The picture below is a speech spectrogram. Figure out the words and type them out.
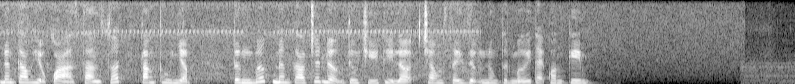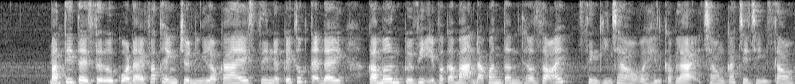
nâng cao hiệu quả sản xuất, tăng thu nhập, từng bước nâng cao chất lượng tiêu chí thủy lợi trong xây dựng nông thôn mới tại Quang Kim. Bản tin thời sự của Đài Phát thanh Truyền hình Lào Cai xin được kết thúc tại đây. Cảm ơn quý vị và các bạn đã quan tâm theo dõi. Xin kính chào và hẹn gặp lại trong các chương trình sau.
